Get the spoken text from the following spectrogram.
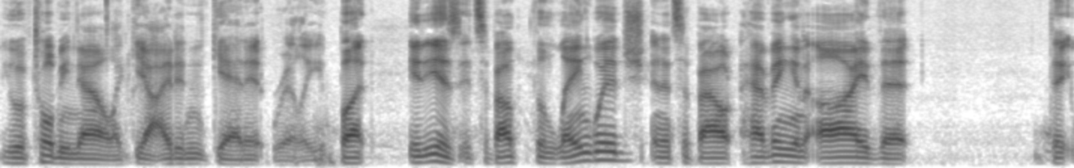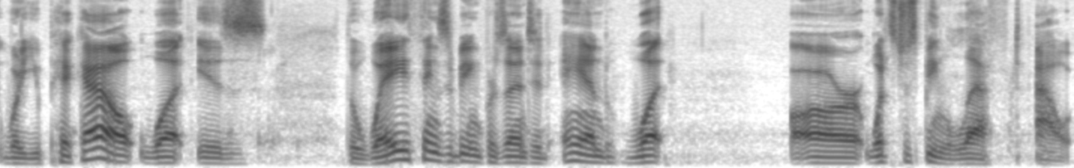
you have told me now like yeah, I didn't get it really, but it is it's about the language and it's about having an eye that that where you pick out what is the way things are being presented and what are what's just being left out,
